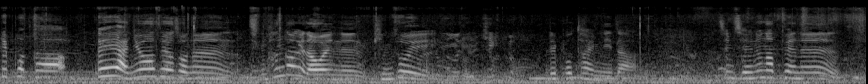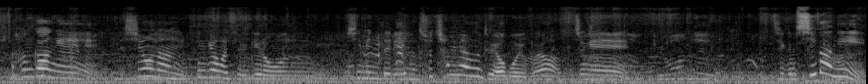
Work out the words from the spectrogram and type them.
리포터. 네, 안녕하세요. 저는 지금 한강에 나와 있는 김소희 리포터입니다. 지금 제 눈앞에는 한강에 시원한 풍경을 즐기러 온 시민들이 한 수천 명은 되어 보이고요. 그 중에 지금 시간이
